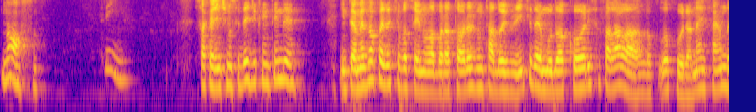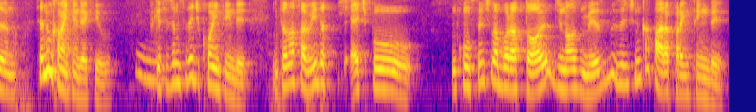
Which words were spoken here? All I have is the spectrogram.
nosso. Sim. Só que a gente não se dedica a entender. Então é a mesma coisa que você ir no laboratório, juntar dois líquidos, aí mudou a cor e você fala "Ah lá, lou- loucura, né? E sai andando. Você nunca vai entender aquilo. Sim. Porque você não se dedicou a entender. Então nossa vida é tipo um constante laboratório de nós mesmos, mas a gente nunca para pra entender.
